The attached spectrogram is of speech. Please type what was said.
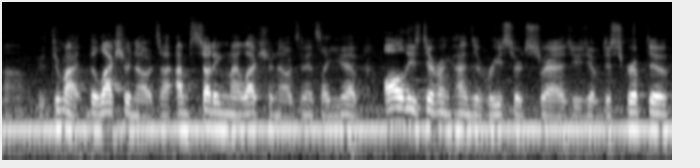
um, through my the lecture notes I, i'm studying my lecture notes and it's like you have all these different kinds of research strategies you have descriptive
